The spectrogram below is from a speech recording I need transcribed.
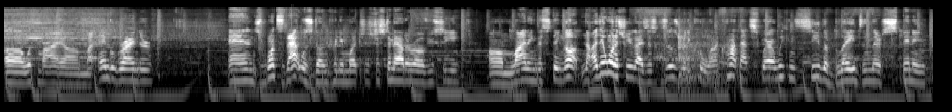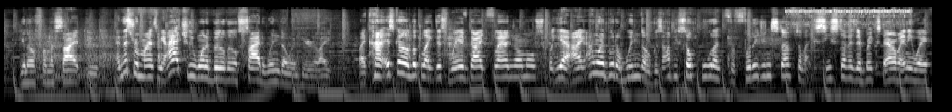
uh, with my um, my angle grinder. And once that was done, pretty much, it's just a matter of, you see, um, lining this thing up. Now, I did want to show you guys this because it was really cool. When I cut out that square, we can see the blades in there spinning, you know, from a side view. And this reminds me, I actually want to build a little side window in here, like, like kind of, it's gonna look like this waveguide flange almost, but yeah, I, I want to build a window because that'll be so cool, like for footage and stuff to like see stuff as it breaks down. But anyway,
